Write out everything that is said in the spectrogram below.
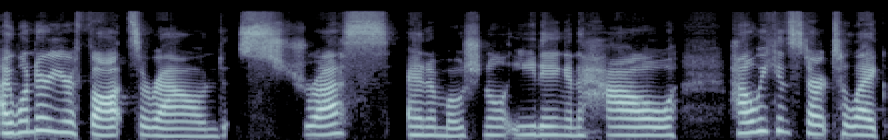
I wonder your thoughts around stress and emotional eating and how how we can start to like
